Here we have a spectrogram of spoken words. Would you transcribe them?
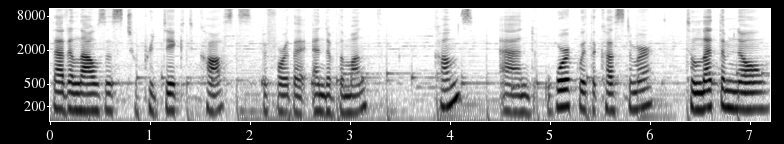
That allows us to predict costs before the end of the month comes and work with the customer to let them know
